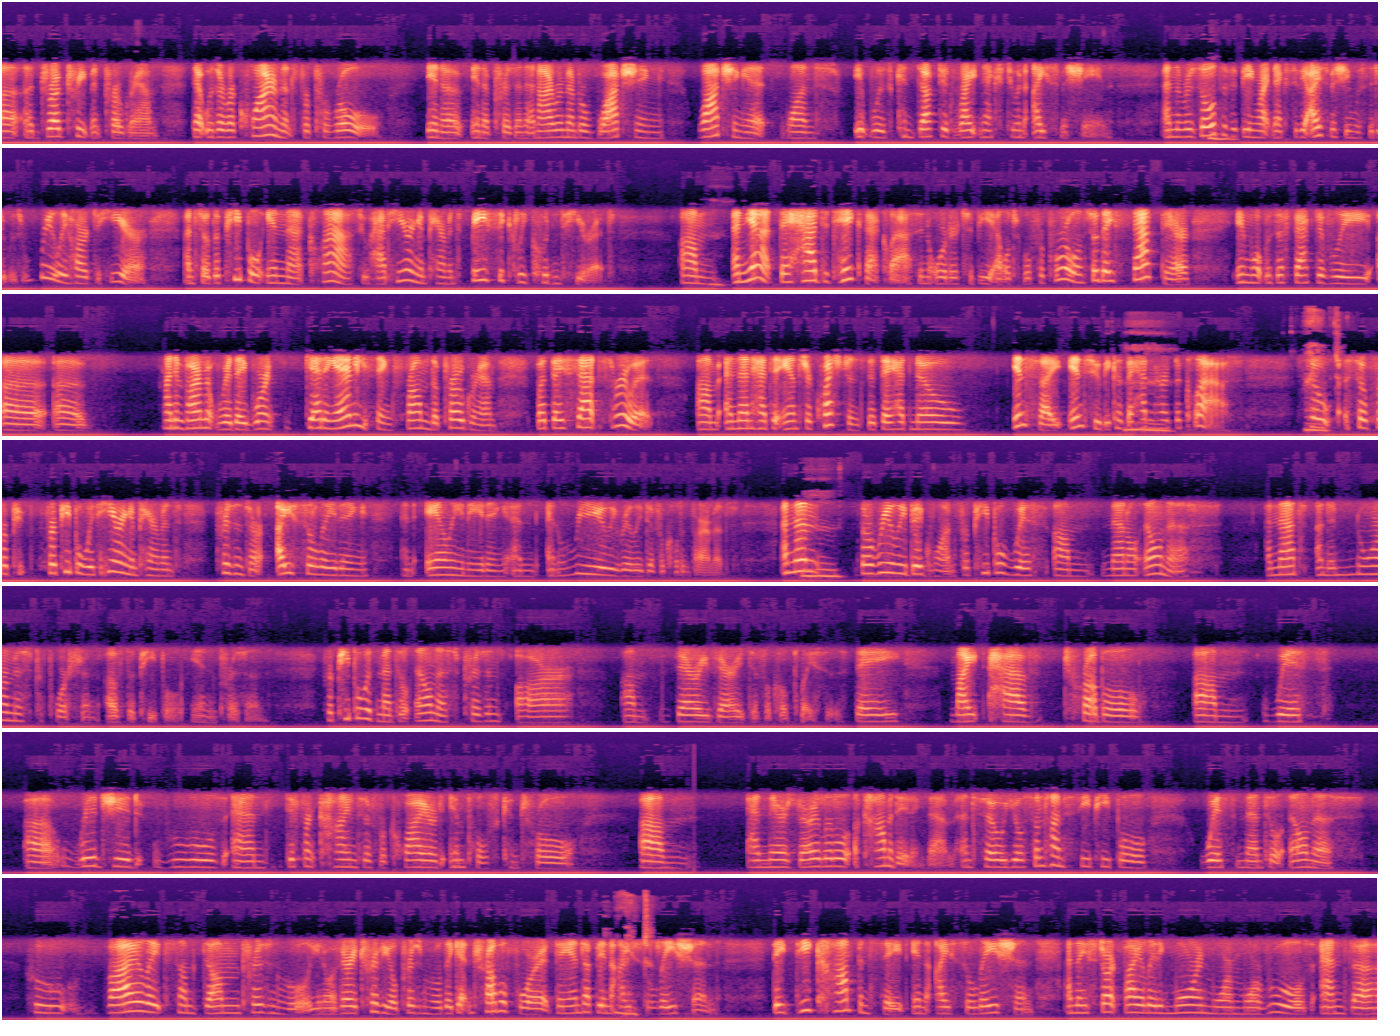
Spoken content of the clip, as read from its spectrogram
a, a drug treatment program that was a requirement for parole in a in a prison and I remember watching watching it once it was conducted right next to an ice machine And the result of it being right next to the ice machine was that it was really hard to hear. And so the people in that class who had hearing impairments basically couldn't hear it. Um, and yet they had to take that class in order to be eligible for parole. And so they sat there in what was effectively uh, uh, an environment where they weren't getting anything from the program, but they sat through it um, and then had to answer questions that they had no insight into because they mm hadn't heard the class. Right. So, so for for people with hearing impairments, prisons are isolating and alienating and and really really difficult environments. And then mm the really big one for people with um, mental illness, and that's an enormous proportion of the people in prison. For people with mental illness, prisons are um, very very difficult places. They might have trouble um, with uh, rigid rules and different kinds of required impulse control. Um, and there's very little accommodating them. And so you'll sometimes see people with mental illness who violate some dumb prison rule, you know, a very trivial prison rule. They get in trouble for it. They end up in right. isolation. They decompensate in isolation and they start violating more and more and more rules and the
